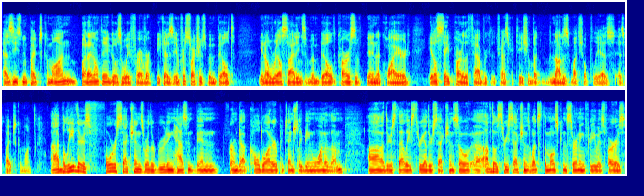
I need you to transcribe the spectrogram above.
as these new pipes come on. But I don't think it goes away forever because infrastructure has been built. You know, rail sidings have been built, cars have been acquired. It'll stay part of the fabric of the transportation, but not as much, hopefully, as as pipes come on. I believe there's four sections where the routing hasn't been firmed up. Coldwater potentially being one of them. Uh, there's that leaves three other sections. So, uh, of those three sections, what's the most concerning for you as far as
